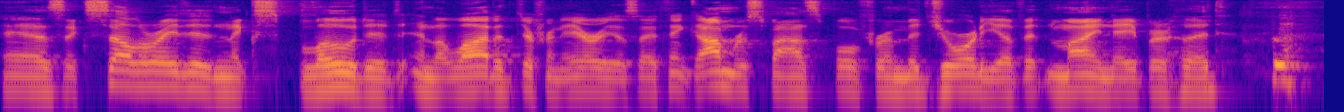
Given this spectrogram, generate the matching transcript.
has accelerated and exploded in a lot of different areas. I think I'm responsible for a majority of it in my neighborhood.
